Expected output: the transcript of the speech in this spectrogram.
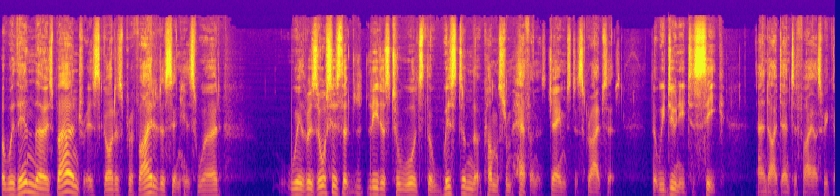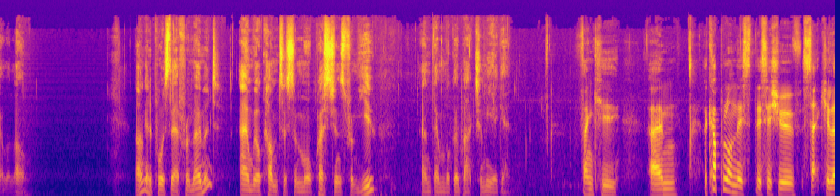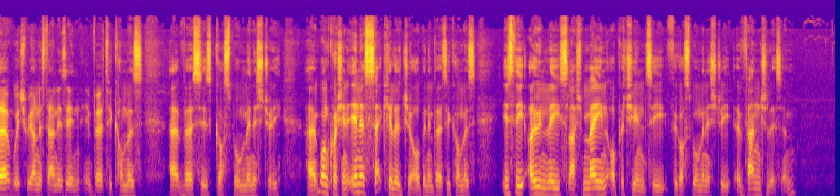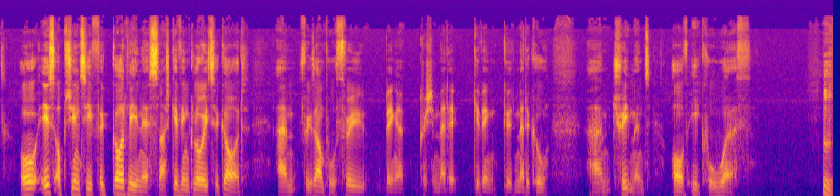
But within those boundaries, God has provided us in His Word with resources that lead us towards the wisdom that comes from heaven, as James describes it, that we do need to seek and identify as we go along. I'm going to pause there for a moment and we'll come to some more questions from you and then we'll go back to me again. Thank you. Um, a couple on this, this issue of secular, which we understand is in inverted commas, uh, versus gospel ministry. Uh, one question, in a secular job, in inverted commas, is the only slash main opportunity for gospel ministry evangelism? Or is opportunity for godliness slash giving glory to God, um, for example, through being a Christian medic, giving good medical um, treatment, of equal worth? Hmm.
